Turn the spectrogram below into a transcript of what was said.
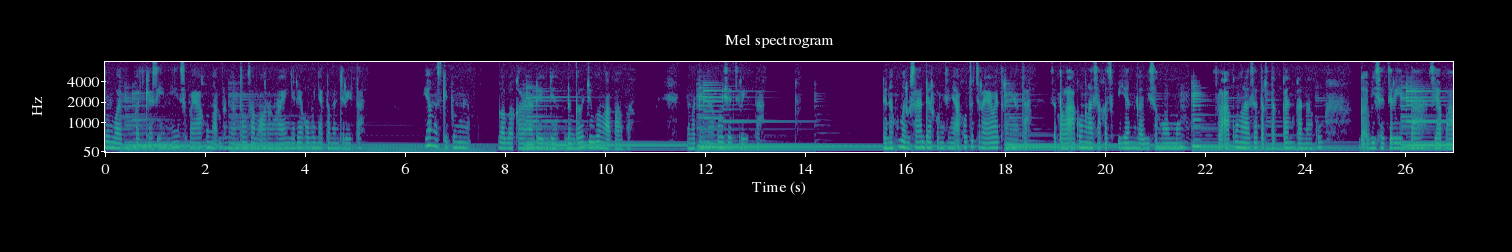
membuat podcast ini supaya aku nggak bergantung sama orang lain jadi aku punya teman cerita. Ya meskipun gak bakalan ada yang denger juga nggak apa-apa. Yang penting aku bisa cerita. Dan aku baru sadar kalau misalnya aku tuh cerewet ternyata. Setelah aku ngerasa kesepian gak bisa ngomong. Setelah aku ngerasa tertekan karena aku gak bisa cerita siapa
